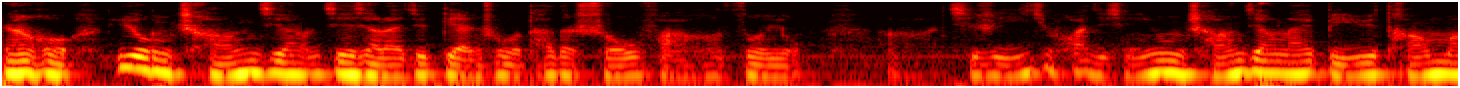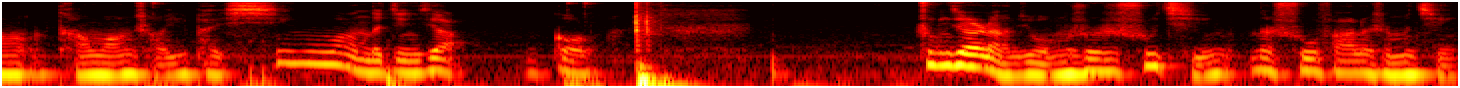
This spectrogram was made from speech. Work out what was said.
然后用长江，接下来就点出它的手法和作用啊。其实一句话就行，用长江来比喻唐王唐王朝一派兴旺的景象，够了。中间两句我们说是抒情，那抒发了什么情？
